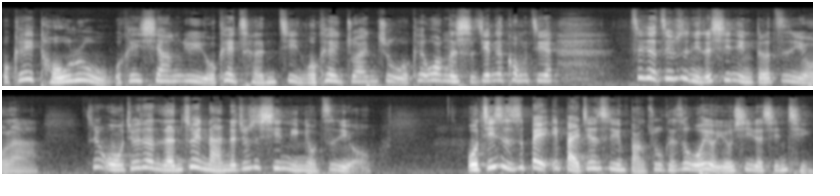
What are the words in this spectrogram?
我可以投入，我可以相遇，我可以沉浸，我可以专注，我可以忘了时间跟空间。这个就是你的心灵得自由啦。所以我觉得人最难的就是心灵有自由。我即使是被一百件事情绑住，可是我有游戏的心情。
